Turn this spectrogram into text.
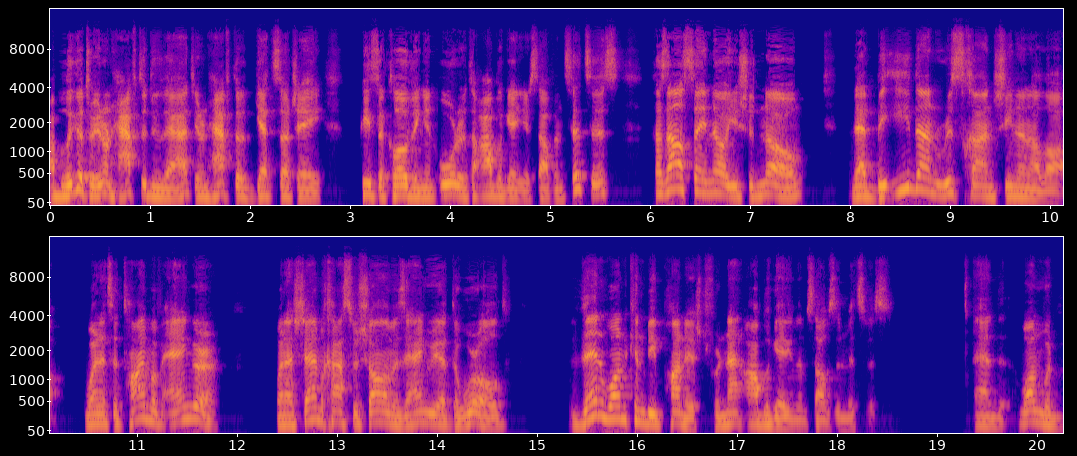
obligatory, you don't have to do that. You don't have to get such a piece of clothing in order to obligate yourself in tzitzis. Chazal say no, you should know that be'idan rischan shinan Allah, when it's a time of anger, when Hashem chas v'shalom is angry at the world, then one can be punished for not obligating themselves in mitzvahs. And one would,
